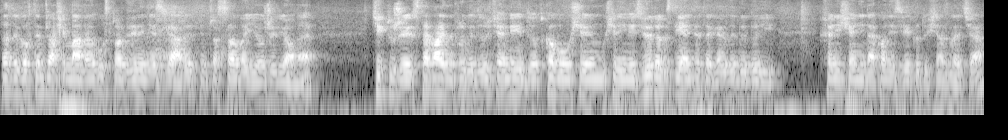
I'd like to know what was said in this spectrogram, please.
dlatego w tym czasie mamy usprawiedliwienie z wiary, tymczasowe i ożywione. Ci, którzy stawali na próbie do życia, mieli dodatkowo musieli, mieć wyrok zdjęty, tak jak gdyby byli przeniesieni na koniec wieku tysiąclecia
